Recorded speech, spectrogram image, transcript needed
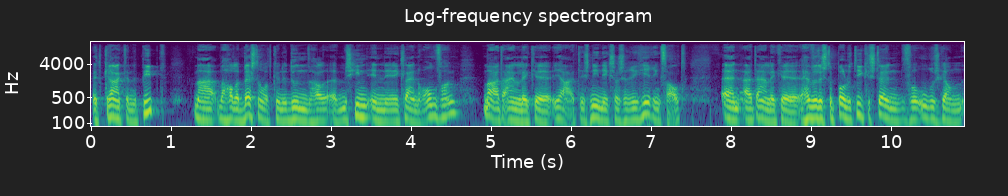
het kraakt en het piept. Maar we hadden best nog wat kunnen doen. Eh, misschien in, in kleinere omvang. Maar uiteindelijk, eh, ja, het is niet niks als een regering valt. En uiteindelijk eh, hebben we dus de politieke steun voor Oeruzgan...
